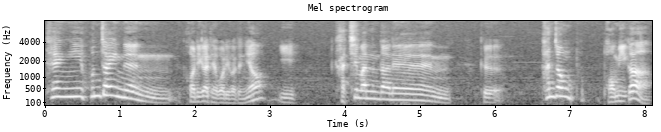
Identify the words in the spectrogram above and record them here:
탱이 혼자 있는 거리가 돼버리거든요. 이 같이 맞는다는 그 판정 범위가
